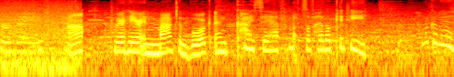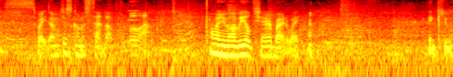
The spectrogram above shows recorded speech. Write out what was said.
survey. We're here in Magdeburg, and guys, they have lots of Hello Kitty. Look at this. Wait, I'm just gonna stand up. Ugh. I'm in my wheelchair, by the way. Thank you.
